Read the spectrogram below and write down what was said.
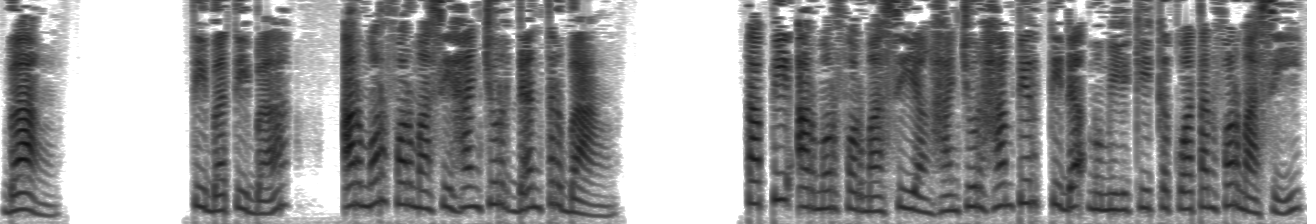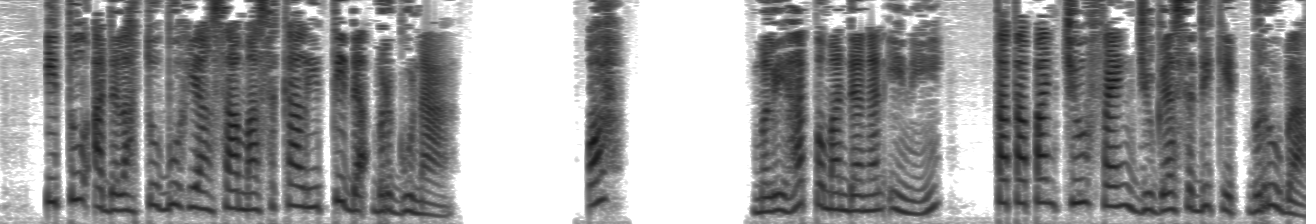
Bang! Tiba-tiba, armor formasi hancur dan terbang. Tapi armor formasi yang hancur hampir tidak memiliki kekuatan formasi, itu adalah tubuh yang sama sekali tidak berguna. Oh! Melihat pemandangan ini, tatapan Chu Feng juga sedikit berubah.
